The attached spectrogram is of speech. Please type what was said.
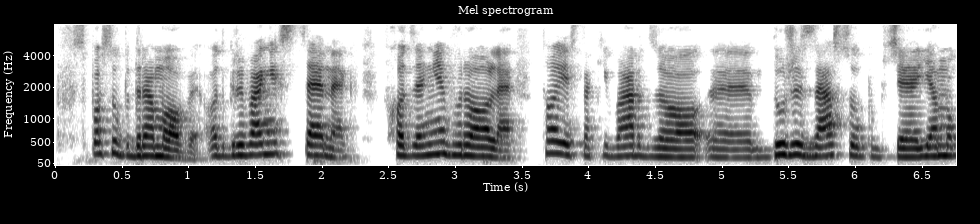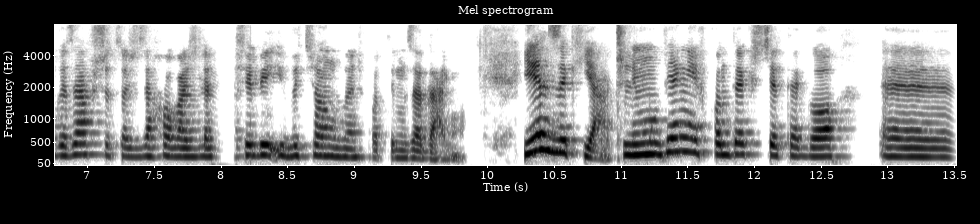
w sposób dramowy. Odgrywanie scenek, wchodzenie w rolę, to jest taki bardzo e, duży zasób, gdzie ja mogę zawsze coś zachować dla siebie i wyciągnąć po tym zadaniu. Język ja, czyli mówienie w kontekście tego, e,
